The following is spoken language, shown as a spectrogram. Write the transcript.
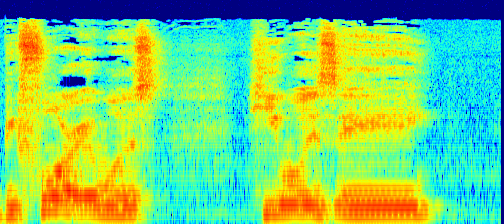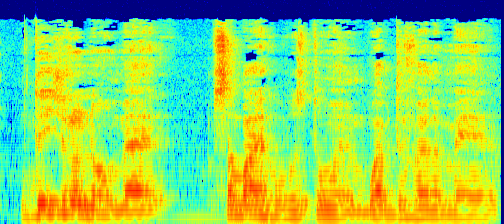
before it was he was a digital nomad, somebody who was doing web development,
